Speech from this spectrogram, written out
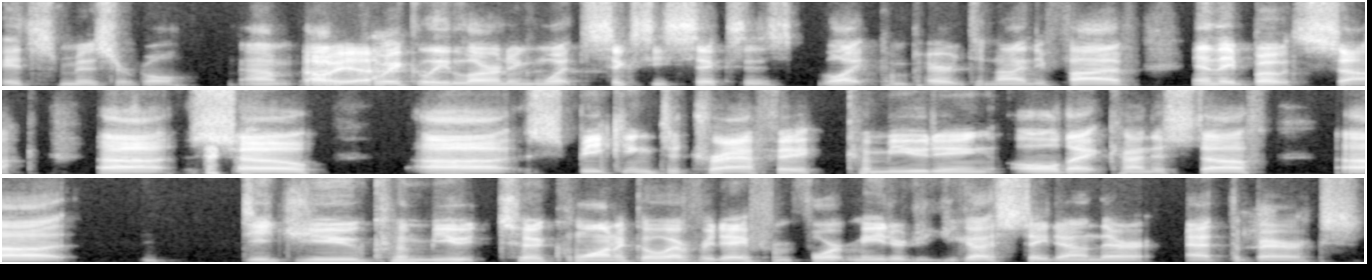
it's miserable. Um, oh, I'm yeah. quickly learning what 66 is like compared to 95, and they both suck. Uh, so, uh, speaking to traffic, commuting, all that kind of stuff. Uh, did you commute to Quantico every day from Fort Meade, or did you guys stay down there at the barracks?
